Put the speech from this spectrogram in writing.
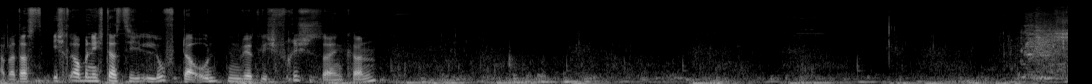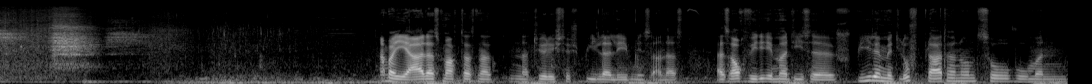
Aber das, ich glaube nicht, dass die Luft da unten wirklich frisch sein kann. Aber ja, das macht das na natürlich das Spielerlebnis anders. Also auch wie immer diese Spiele mit Luftblättern und so, wo man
